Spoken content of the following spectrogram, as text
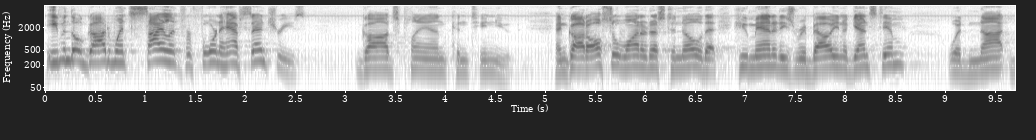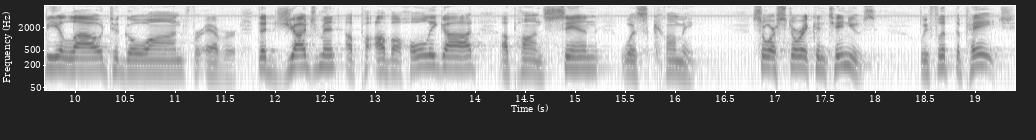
Even though God went silent for four and a half centuries, God's plan continued. And God also wanted us to know that humanity's rebellion against Him would not be allowed to go on forever. The judgment of a holy God upon sin was coming. So our story continues. We flip the page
